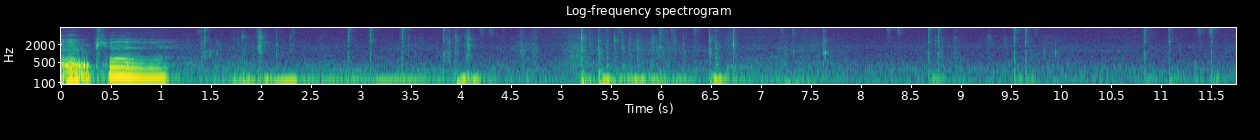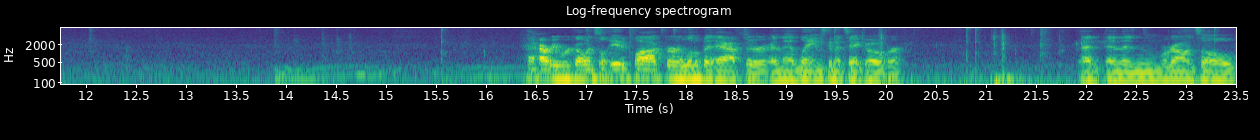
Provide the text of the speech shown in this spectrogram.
Okay. Harry, we're going till eight o'clock or a little bit after, and then Lane's gonna take over. And and then we're going till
